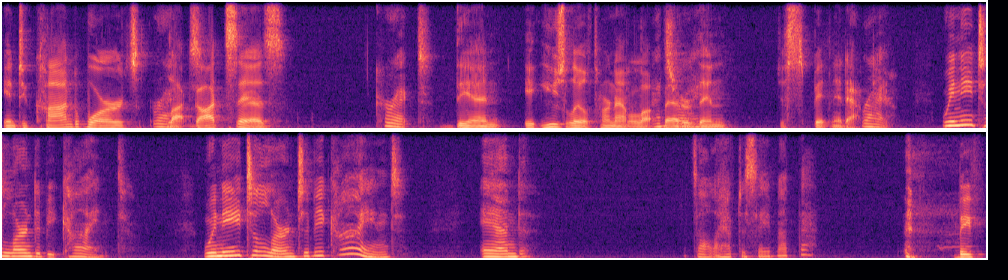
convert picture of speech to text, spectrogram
into kind words, Right. like God says, Correct. then it usually will turn out a lot That's better right. than just spitting it out Right. there. We need to learn to be kind. We need to learn to be kind. And that's all I have to say about that. Be,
